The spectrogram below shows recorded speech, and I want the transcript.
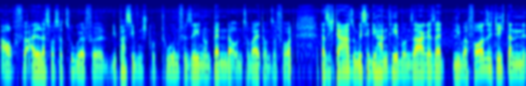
auch für all das, was dazugehört, für die passiven Strukturen, für Sehnen und Bänder und so weiter und so fort, dass ich da so ein bisschen die Hand hebe und sage, seid lieber vorsichtig, dann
